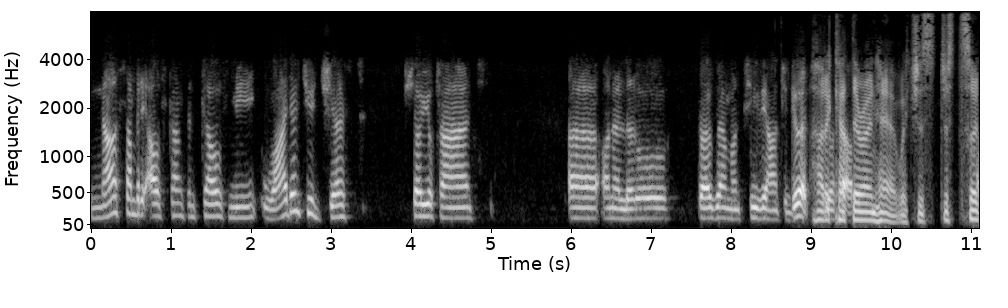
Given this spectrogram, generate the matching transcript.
now somebody else comes and tells me, why don't you just show your clients uh, on a little program on TV how to do it. How to yourself. cut their own hair, which is just so.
